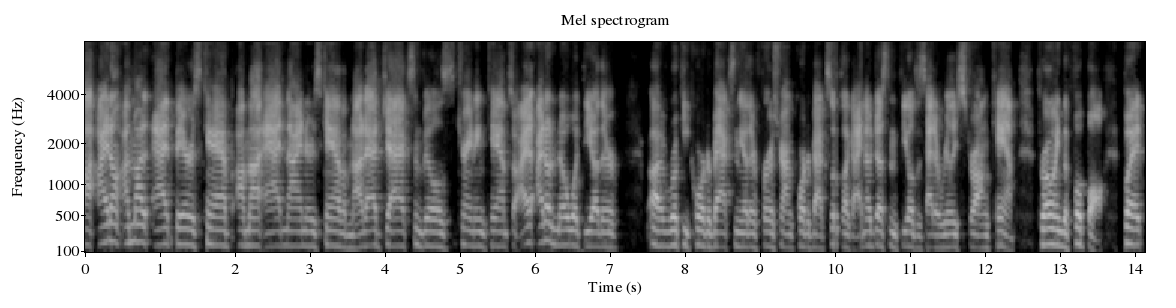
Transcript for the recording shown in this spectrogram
I, I don't. I'm not at Bears camp. I'm not at Niners camp. I'm not at Jacksonville's training camp. So I, I don't know what the other uh, rookie quarterbacks and the other first round quarterbacks look like. I know Justin Fields has had a really strong camp throwing the football, but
